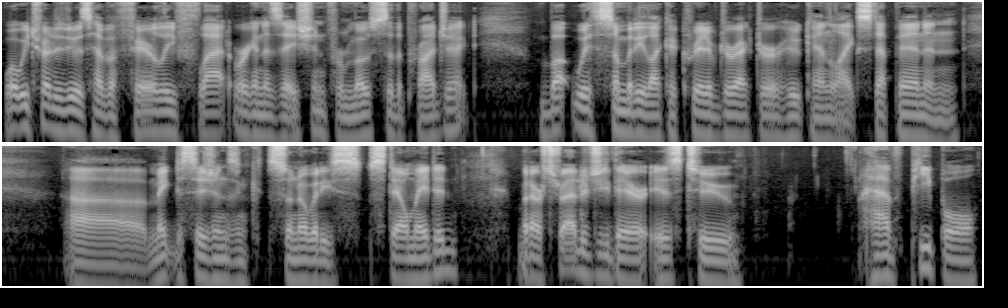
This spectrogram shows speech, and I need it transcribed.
what we try to do is have a fairly flat organization for most of the project, but with somebody like a creative director who can like step in and uh, make decisions, and so nobody's stalemated. But our strategy there is to have people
